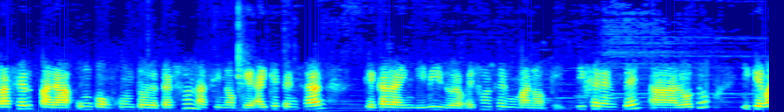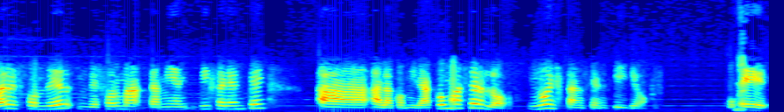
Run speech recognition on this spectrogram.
va a ser para un conjunto de personas, sino que hay que pensar que cada individuo es un ser humano diferente al otro y que va a responder de forma también diferente a, la comida. ¿Cómo hacerlo? No es tan sencillo. Eh,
